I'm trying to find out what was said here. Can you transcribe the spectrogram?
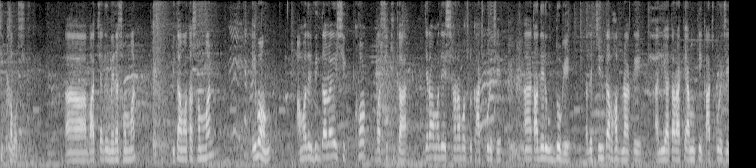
শিক্ষাবর্ষে বাচ্চাদের মেধা সম্মান পিতামাতা সম্মান এবং আমাদের বিদ্যালয়ে শিক্ষক বা শিক্ষিকা যারা আমাদের সারা বছর কাজ করেছে তাদের উদ্যোগে, তাদের চিন্তা ভাবনাকে আলিয়া, তারা কেমন কী কাজ করেছে,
